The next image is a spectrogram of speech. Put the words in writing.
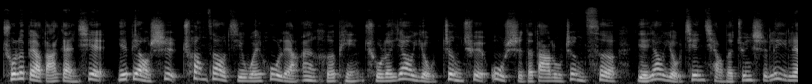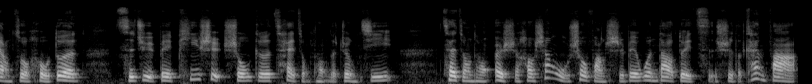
除了表达感谢，也表示创造及维护两岸和平，除了要有正确务实的大陆政策，也要有坚强的军事力量做后盾。此举被批示收割蔡总统的政绩。蔡总统二十号上午受访时被问到对此事的看法，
